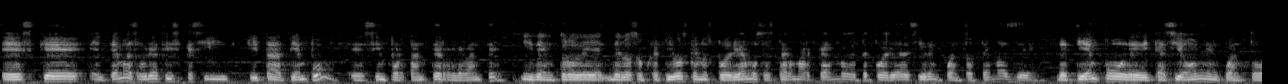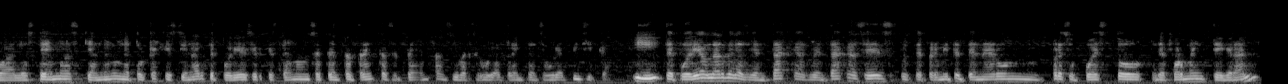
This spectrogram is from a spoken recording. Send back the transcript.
es que el tema de seguridad física sí quita tiempo, es importante, relevante, y dentro de, los objetivos que nos podríamos estar marcando, yo te podría decir en cuanto a temas de, de tiempo, dedicación, en cuanto a los temas que al menos me toca gestionar, te podría decir que están un 70-30, 70 en ciberseguridad, 30 en seguridad física. Y te podría hablar de las ventajas. Ventajas es, pues te permite tener un presupuesto de forma integral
